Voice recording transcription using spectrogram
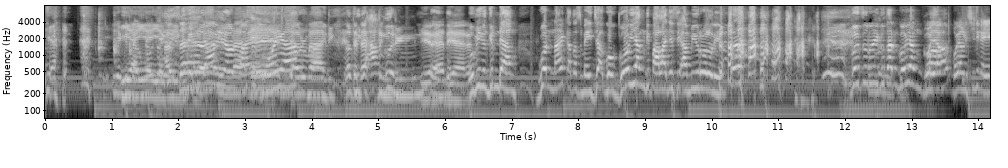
Iya. Iya, Iya gendang iya iya. Gendang Your Mind, In Your Mind. Lagunya Tendang, Anggun. Iya iya. Bobby ngegendang. Gue naik atas meja, gue goyang di palanya si Amirul nih. gue suruh ikutan goyang, goyang goyang di sini kayak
